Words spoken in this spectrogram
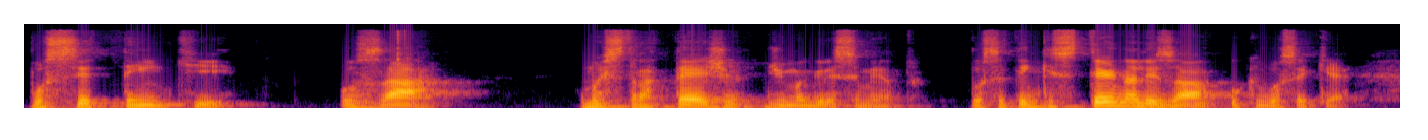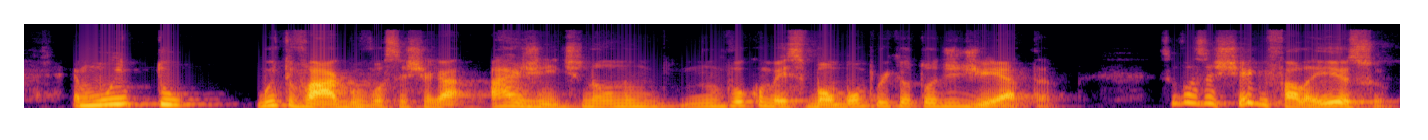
Você tem que usar uma estratégia de emagrecimento. Você tem que externalizar o que você quer. É muito, muito vago você chegar, ah, gente, não, não, não vou comer esse bombom porque eu estou de dieta. Se você chega e fala isso,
